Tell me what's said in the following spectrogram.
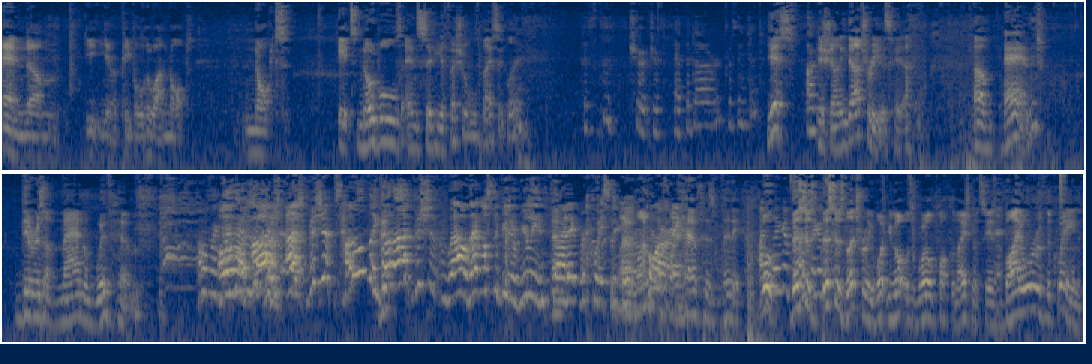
And, um, y- you know, people who are not, not, it's nobles and city officials, basically. Is the Church of Abadar represented? Yes, Okay. Ishani Dhatri is here. Um, and there is a man with him Oh my Oh, Arch, Archbishop Tuttle? They got Archbishop. Wow, that must have been a really emphatic request to go I wonder if I have his many. I Well, think it's- this is think this is literally what you got was a royal proclamation that says, "By order of the Queen,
